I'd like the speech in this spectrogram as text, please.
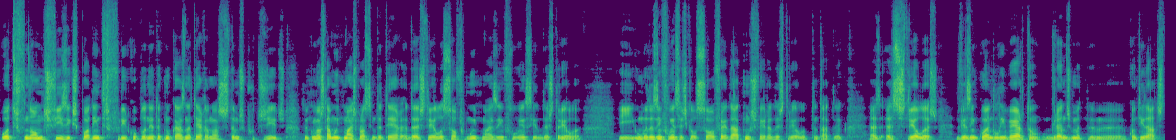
outros fenómenos físicos que podem interferir com o planeta, que no caso na Terra nós estamos protegidos. Portanto, como ele está muito mais próximo da Terra, da estrela, sofre muito mais a influência da estrela. E uma das influências que ele sofre é da atmosfera da estrela. Portanto, as, as estrelas, de vez em quando, libertam grandes uh, quantidades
